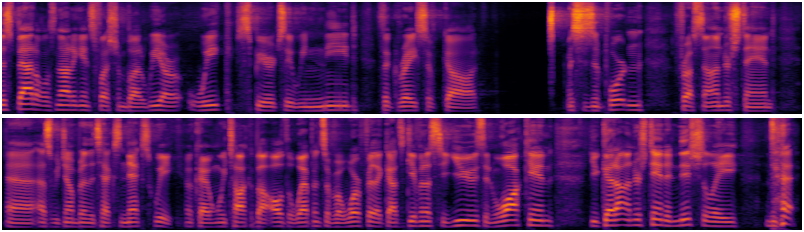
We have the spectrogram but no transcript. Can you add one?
this battle is not against flesh and blood. We are weak spiritually. We need the grace of God. This is important for us to understand uh, as we jump into the text next week. Okay, when we talk about all the weapons of our warfare that God's given us to use and walk in, you got to understand initially that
